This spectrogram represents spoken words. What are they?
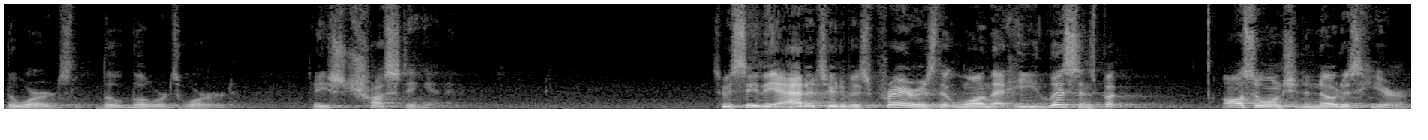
the words, the Lord's word. and He's trusting in it. So we see the attitude of his prayer is that one that he listens, but also want you to notice here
